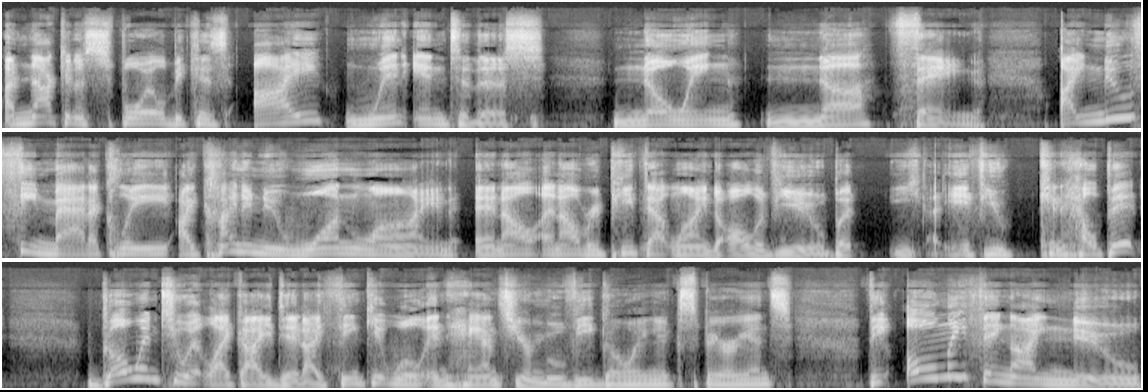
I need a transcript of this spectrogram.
I'm not going to spoil because I went into this knowing nothing. I knew thematically, I kind of knew one line, and I'll and I'll repeat that line to all of you. But if you can help it, go into it like I did. I think it will enhance your movie going experience. The only thing I knew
